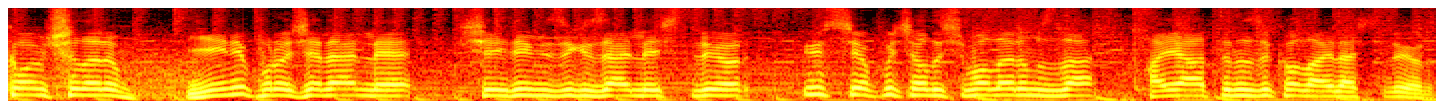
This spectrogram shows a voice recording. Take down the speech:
komşularım, yeni projelerle şehrimizi güzelleştiriyor, üst yapı çalışmalarımızla hayatınızı kolaylaştırıyoruz.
